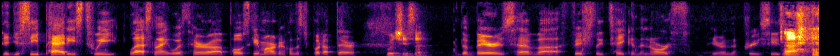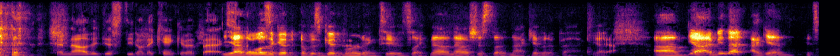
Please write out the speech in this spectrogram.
Did you see Patty's tweet last night with her uh, post game article that she put up there? What she said? The Bears have uh, officially taken the North in the preseason, and now they just you know they can't give it back. Yeah, that was a good it was good wording too. It's like now now it's just the not giving it back. Yeah, yeah. Um, yeah I mean that again, it's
